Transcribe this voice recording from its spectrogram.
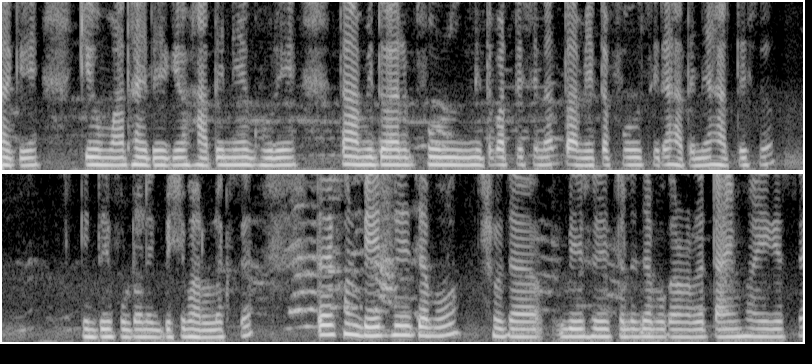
থাকে, কেউ মাথায় দেয়, কেউ হাতে নিয়ে ঘুরে, তা আমি তো আর ফুল নিতে পারতেছি না। তো আমি একটা ফুল ছিঁড়ে হাতে নিয়ে হাঁটতেছি। কিন্তু এই ফুলটা অনেক বেশি ভালো লাগছে। তো এখন বের হয়ে যাব, সোজা বের হয়ে চলে যাব কারণ আমাদের টাইম হয়ে গেছে।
